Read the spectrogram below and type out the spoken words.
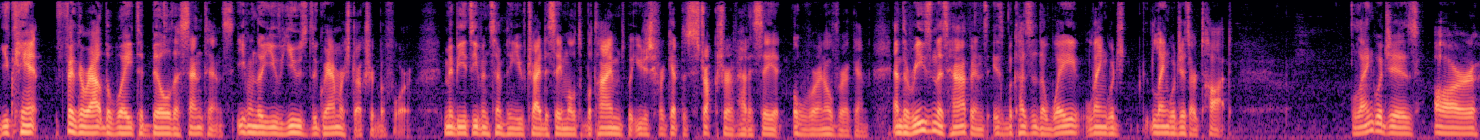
you can't figure out the way to build a sentence, even though you've used the grammar structure before. Maybe it's even something you've tried to say multiple times, but you just forget the structure of how to say it over and over again. And the reason this happens is because of the way language languages are taught. Languages are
